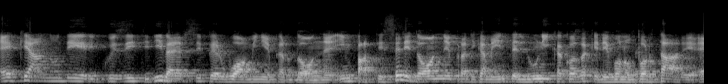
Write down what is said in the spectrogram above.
è che hanno dei requisiti diversi per uomini e per donne. Infatti se le donne praticamente l'unica cosa che devono portare è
